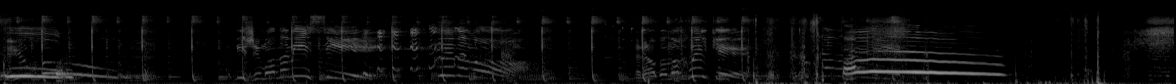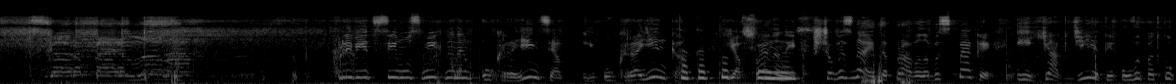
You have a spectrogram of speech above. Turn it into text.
Наш. Біжимо на місці! Пливемо! Робимо хвильки! Привіт всім усміхненим українцям і українкам. Так, а тут Я що впевнений, є? що ви знаєте правила безпеки і як діяти у випадку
